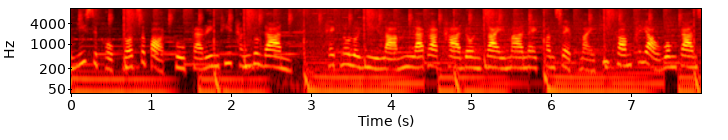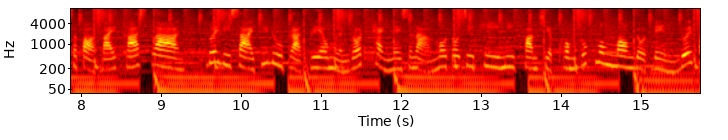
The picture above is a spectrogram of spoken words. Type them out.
2026 รถสปอร์ต Full Fairing ที่ทั้งดุดัน เทคโนโลยีล้ำ และราคาโดนใจมาในคอนเซปต์ใหม่ที่พร้อมเขย่าวงการสปอร์ตไบค์คลาสกลาง ด้วยดีไซน์ที่ดูปราดเปรียวเหมือนรถแข่งในสนาม MotoGP มีความเฉียบคมทุกมุมมองโดดเด่น ด้วยไฟ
